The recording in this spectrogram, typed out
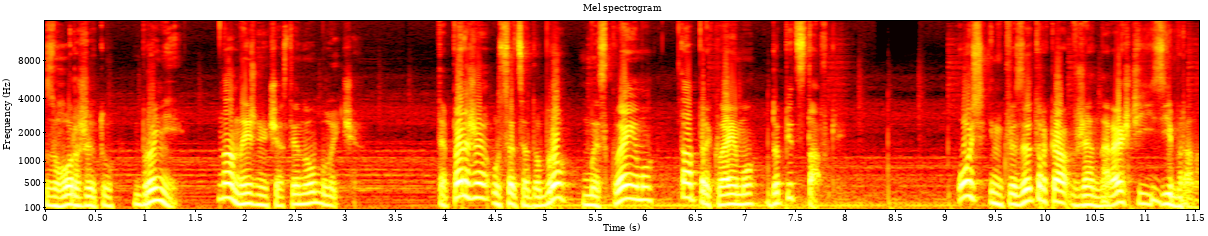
з горжиту броні на нижню частину обличчя. Тепер же усе це добро ми склеїмо та приклеїмо до підставки. Ось інквізиторка вже нарешті й зібрана.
